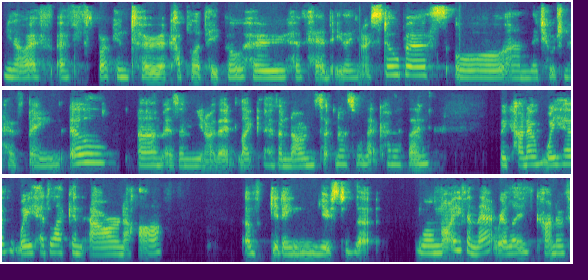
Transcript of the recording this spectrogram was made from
you know, I've, I've spoken to a couple of people who have had either, you know, stillbirths or um, their children have been ill, um, as in, you know, they like have a known sickness or that kind of thing. We kind of, we have, we had like an hour and a half of getting used to that. Well, not even that really, kind of,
